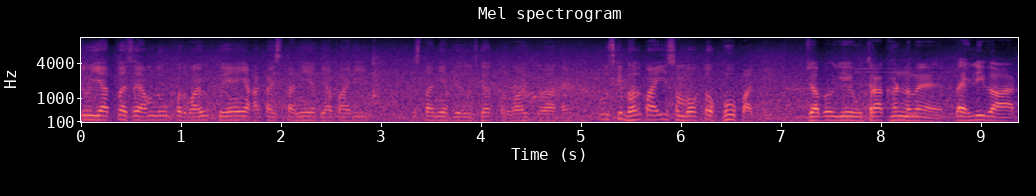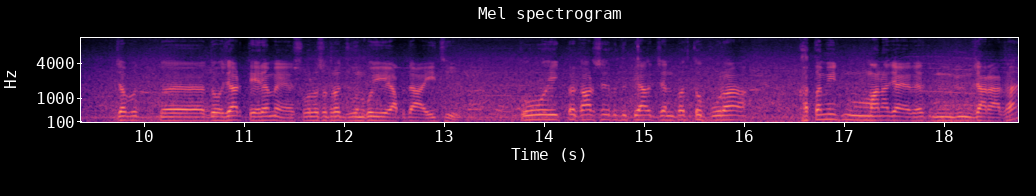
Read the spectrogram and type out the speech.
जो यात्रा से हम लोग प्रभावित हुए हैं, यहाँ का स्थानीय व्यापारी, स्थानीय बेरोजगार प्रभावित हुआ है तो उसकी भरपाई संभव तो हो पाती। जब ये उत्तराखंड में पहली बार, जब 2013 में 16-17 जून को ये आपदा आई थी तो एक प्रकार से रुद्रप्रयाग जनपद तो पूरा ख़त्म ही माना जाएगा जा रहा था,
